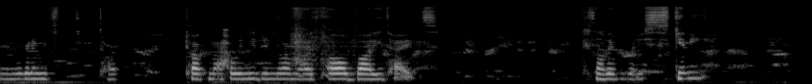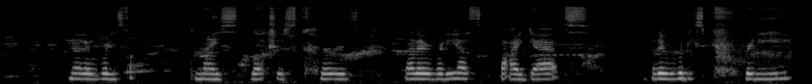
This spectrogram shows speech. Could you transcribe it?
and we're going to be tar- talking about how we need to normalize all body types because not everybody's skinny. Not everybody's got nice, luscious curves. Not everybody has thigh gaps. Not everybody's pretty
